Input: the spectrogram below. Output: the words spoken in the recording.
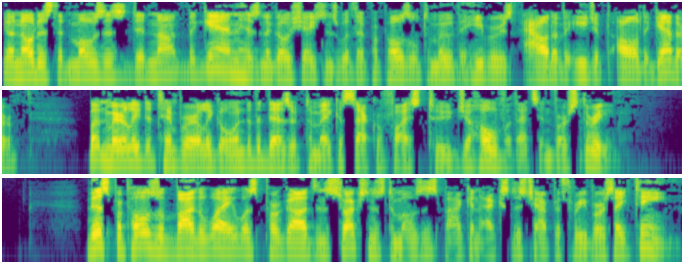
You'll notice that Moses did not begin his negotiations with a proposal to move the Hebrews out of Egypt altogether, but merely to temporarily go into the desert to make a sacrifice to Jehovah. That's in verse 3. This proposal, by the way, was per God's instructions to Moses back in Exodus chapter 3, verse 18.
